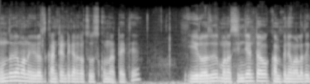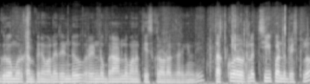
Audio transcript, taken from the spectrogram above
ముందుగా మనం ఈరోజు కంటెంట్ కనుక చూసుకున్నట్టయితే ఈరోజు మన సింజెంటా కంపెనీ వాళ్ళది గ్రోమోర్ కంపెనీ వాళ్ళది రెండు రెండు బ్రాండ్లు మనం తీసుకురావడం జరిగింది. తక్కువ రేట్లో చీప్ అండ్ బెస్ట్లో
